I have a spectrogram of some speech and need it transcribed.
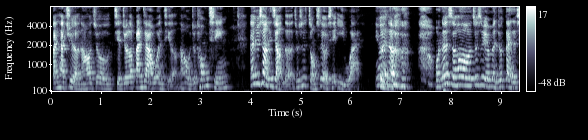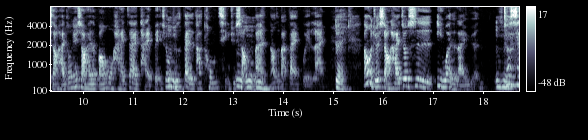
搬下去了，然后就解决了搬家的问题了，然后我就通勤。但就像你讲的，就是总是有一些意外。因为呢，我那时候就是原本就带着小孩，同学小孩的保姆还在台北，所以我就是带着他通勤去上班，然后再把他带回来。对，然后我觉得小孩就是意外的来源。就是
